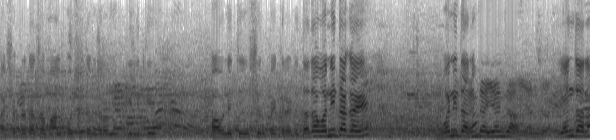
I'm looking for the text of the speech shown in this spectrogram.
अशा प्रकारचा माल पाहू शकता मित्रांनो गिलकी. पावणे तीनशे रुपये कॅरेट दादा वनिता काय आहे? वनिता ना? यांजा ना?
